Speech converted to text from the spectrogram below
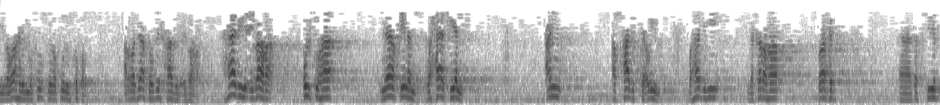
بظواهر النصوص من أصول الكفر. الرجاء توضيح هذه العبارة. هذه عباره قلتها ناقلا وحاكيا عن أصحاب التأويل وهذه ذكرها صاحب آه، تفسير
